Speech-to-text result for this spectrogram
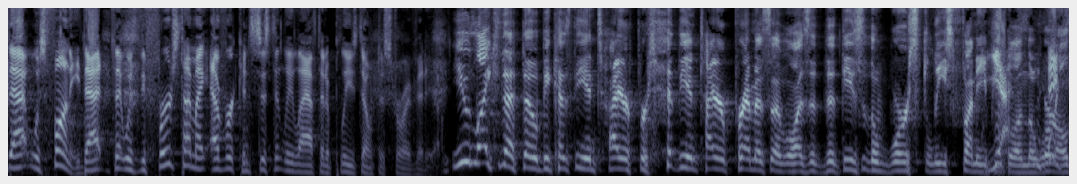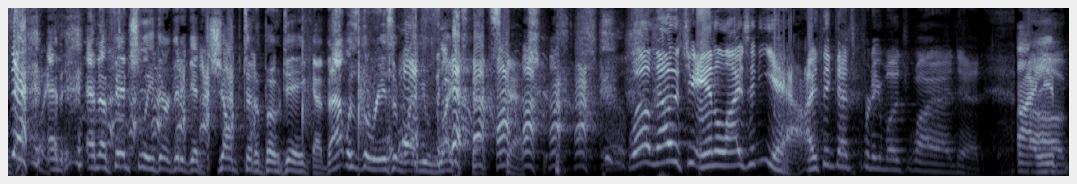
that was funny. That that was the first time I ever consistently laughed at a please don't destroy video. You liked that though because the entire the entire premise of it was that these are the worst, least funny people Yes, in the world, exactly. and and eventually they're going to get jumped at a bodega. That was the reason why you liked that sketch. Well, now that you analyze it, yeah, I think that's pretty much why I did. I, Um,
